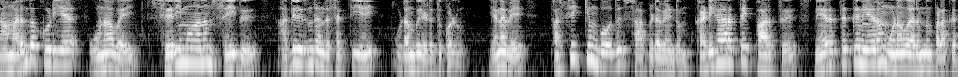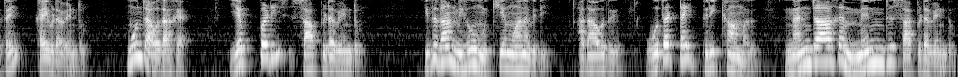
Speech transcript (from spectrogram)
நாம் அருந்தக்கூடிய உணவை செரிமானம் செய்து அதிலிருந்து அந்த சக்தியை உடம்பு எடுத்துக்கொள்ளும். எனவே பசிக்கும் போது சாப்பிட வேண்டும். கடிகாரத்தை பார்த்து நேரத்துக்கு நேரம் உணவு அருந்தும் பழக்கத்தை கைவிட வேண்டும். மூன்றாவதாக எப்படி சாப்பிட வேண்டும்? இதுதான் மிகவும் முக்கியமான விதி. அதாவது உதட்டை பிரிக்காமல் நன்றாக மென்று சாப்பிட வேண்டும்.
